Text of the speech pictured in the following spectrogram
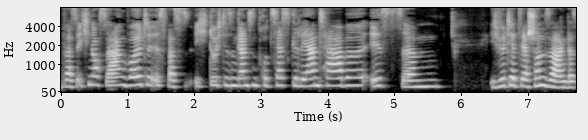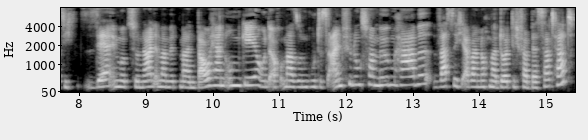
was ich noch sagen wollte, ist, was ich durch diesen ganzen Prozess gelernt habe, ist, ähm, ich würde jetzt ja schon sagen, dass ich sehr emotional immer mit meinen Bauherren umgehe und auch immer so ein gutes Einfühlungsvermögen habe, was sich aber nochmal deutlich verbessert hat,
